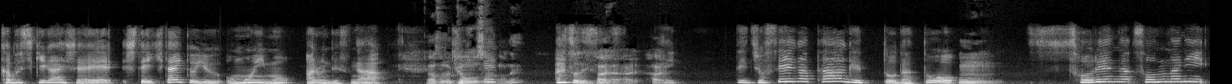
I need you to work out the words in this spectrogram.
株式会社へしていきたいという思いもあるんですが、あ、それ、さんがね。あ、そうです。はいはいはい。はいで、女性がターゲットだと、うん、それな、そんなに、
